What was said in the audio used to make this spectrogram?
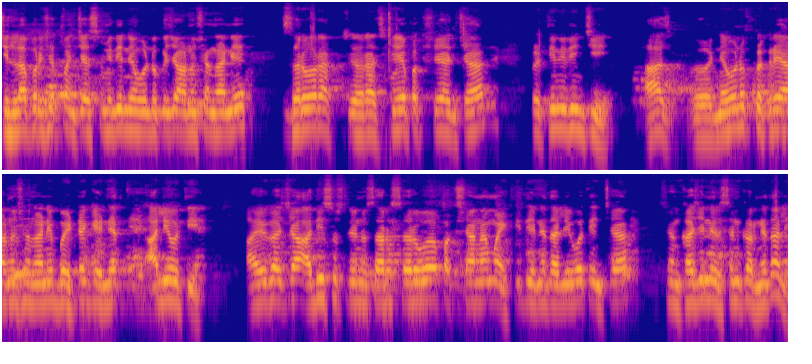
जिल्हा परिषद पंचायत समिती निवडणुकीच्या अनुषंगाने सर्व राजकीय पक्ष यांच्या प्रतिनिधींची आज निवडणूक प्रक्रिया अनुषंगाने बैठक घेण्यात आली होती. आयोगाच्या अधिसूचनेनुसार सर्व पक्षांना माहिती देण्यात आली व त्यांच्या शंकाचे निरसन करण्यात आले.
